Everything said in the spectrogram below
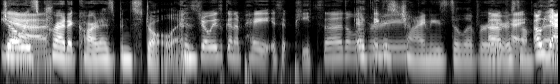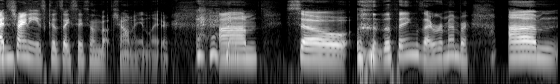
Joey's Yeah. credit card has been stolen." Because Joey's gonna pay. Is it pizza delivery? I think it's Chinese delivery or Okay. something. Oh yeah, it's Chinese because they say something about chow mein later. um. So the things I remember. Um.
